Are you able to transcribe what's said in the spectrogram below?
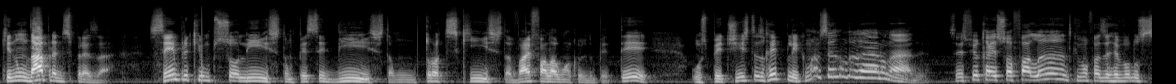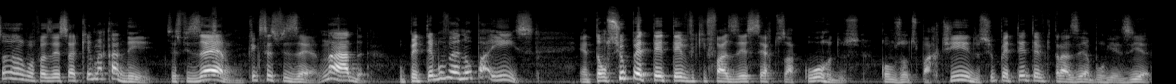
que não dá para desprezar. Sempre que um psolista, um PCBista, um trotskista vai falar alguma coisa do PT, os petistas replicam, mas vocês não ganharam nada. Vocês ficam aí só falando que vão fazer revolução, vão fazer isso aqui, mas cadê? Vocês fizeram? O que, vocês fizeram? Nada. O PT governou o país. Então, se o PT teve que fazer certos acordos com os outros partidos, se o PT teve que trazer a burguesia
